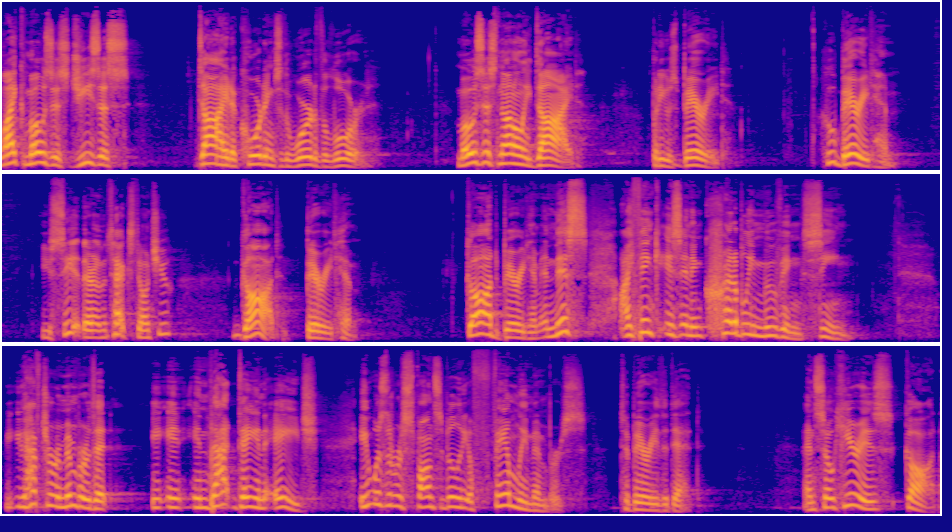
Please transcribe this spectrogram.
Like Moses, Jesus died according to the word of the Lord. Moses not only died, but he was buried. Who buried him? You see it there in the text, don't you? God buried him. God buried him. And this, I think, is an incredibly moving scene. You have to remember that in, in, that day and age, it was the responsibility of family members to bury the dead. And so here is God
